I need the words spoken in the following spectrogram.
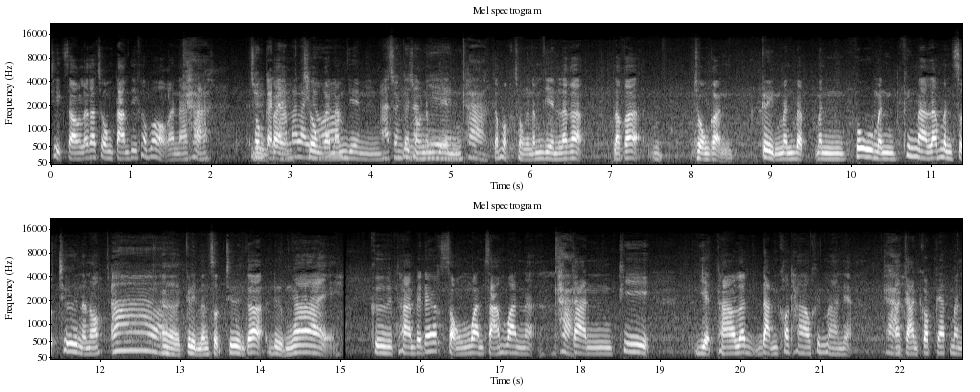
ฉีกซองแล้วก็ชงตามที่เขาบอกอะนะคะค่ะ ชงกับน้ำอะไรเนอะชงกับน้ำเย็นอ่าชงกับน้ำเย็นค่ะ ก็บอกชงกับน้ำเย็นแล้วก็เราก็ชงก่อนกลิ่นมันแบบมันฟู่มันขึ้นมาแล้วมันสดชื่นนะเนาะอ่าเออกลิ่นมันสดชื่นก็ดื่มง่าย คือทานไปได้สักสองวันสามวันอะค่ะ การที่ เหยียดเท้าแล้วดันข้อเท้าขึ้นมาเนี่ย ค่ะ อาการก๊อบแก๊บมัน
